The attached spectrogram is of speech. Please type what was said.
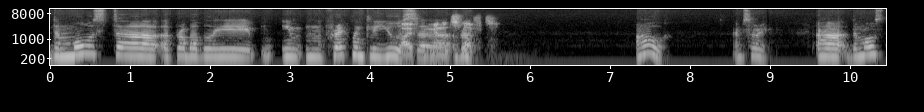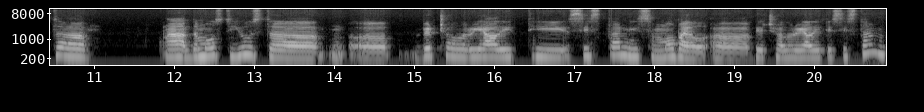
the most uh, uh probably in, frequently used... Five uh, minutes left. Oh, I'm sorry. Uh, the most the most used virtual reality system is a mobile uh, virtual reality system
